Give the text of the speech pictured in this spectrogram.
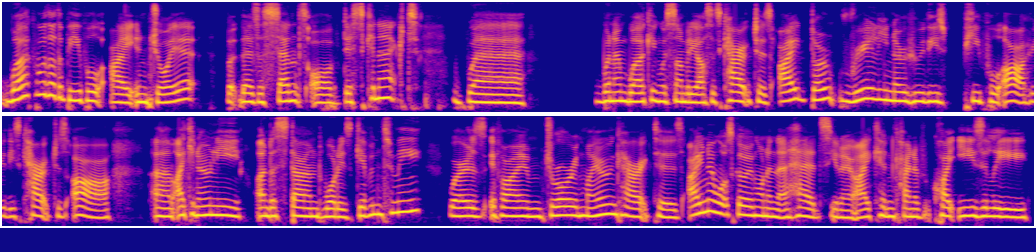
working with other people i enjoy it but there's a sense of disconnect where when I'm working with somebody else's characters, I don't really know who these people are, who these characters are. Um, I can only understand what is given to me. Whereas if I'm drawing my own characters, I know what's going on in their heads. You know, I can kind of quite easily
